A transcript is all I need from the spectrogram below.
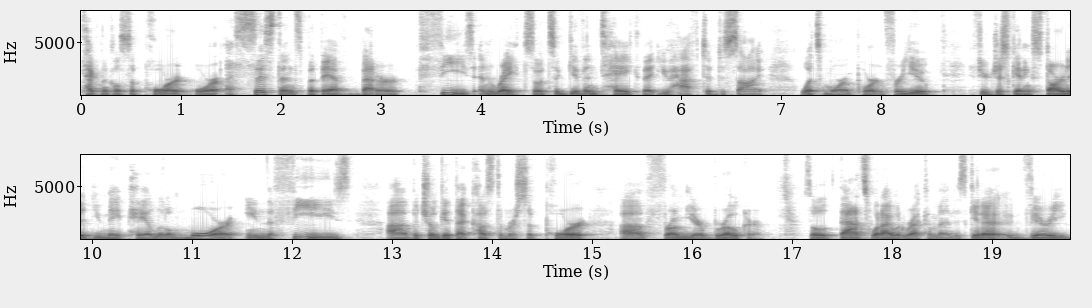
technical support or assistance, but they have better fees and rates. So it's a give and take that you have to decide what's more important for you. If you're just getting started, you may pay a little more in the fees, uh, but you'll get that customer support uh, from your broker. So that's what I would recommend is get a very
